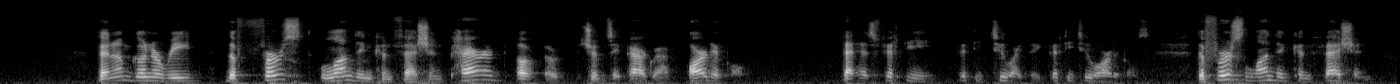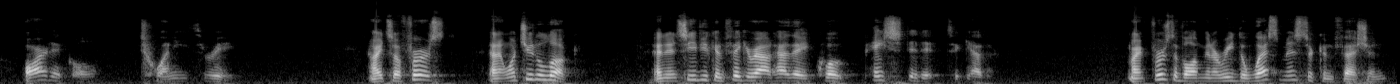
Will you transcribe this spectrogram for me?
Then I'm going to read the first London Confession, parag- or, or shouldn't say paragraph, article that has 50, 52, I think, 52 articles. The first London Confession, Article 23. All right, so first, and I want you to look and then see if you can figure out how they, quote, pasted it together. All right, first of all, I'm going to read the Westminster Confession.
